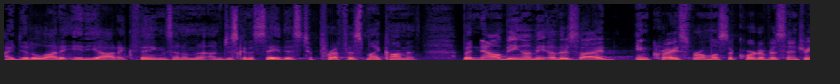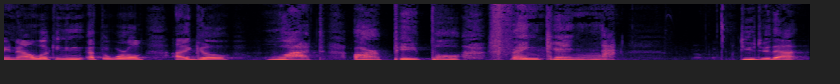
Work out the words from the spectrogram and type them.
I did a lot of idiotic things, and I'm, I'm just going to say this to preface my comments. But now, being on the other side in Christ for almost a quarter of a century, now looking at the world, I go, What are people thinking? Do you do that?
